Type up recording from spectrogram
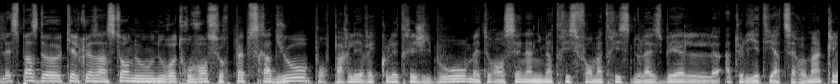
L'espace de quelques instants, nous nous retrouvons sur Peps Radio pour parler avec Colette Régibaud, metteur en scène, animatrice, formatrice de l'ASBL Atelier Théâtre Serremacle.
